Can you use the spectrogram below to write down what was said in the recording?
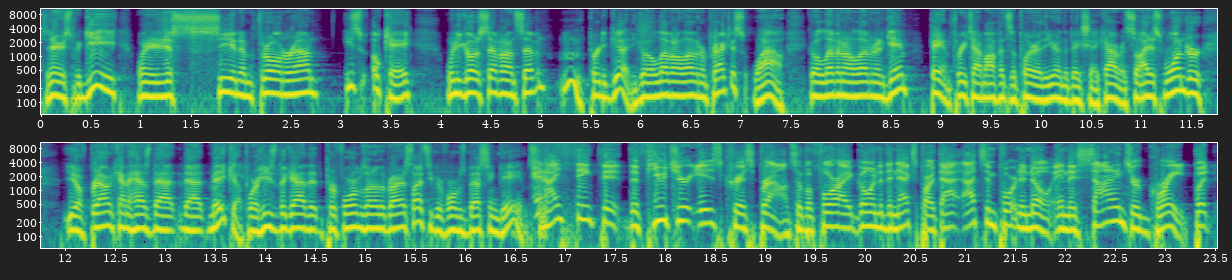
DeNarius McGhee, when you're just seeing him throwing around, he's okay. When you go to seven on seven, mm, pretty good. You go to 11 on 11 in practice, wow. Go 11 on 11 in a game, bam, three time offensive player of the year in the Big Sky Conference. So I just wonder, you know, if Brown kind of has that that makeup where he's the guy that performs under the brightest lights, he performs best in games. And I think that the future is Chris Brown. So before I go into the next part, that that's important to know. And the signs are great. But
